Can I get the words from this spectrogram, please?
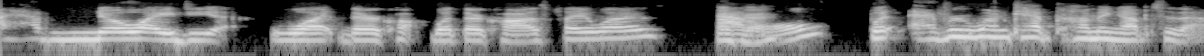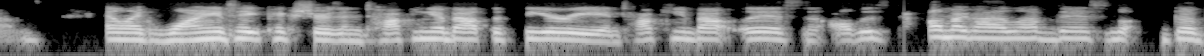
I have no idea what their co- what their cosplay was at all. But everyone kept coming up to them and like wanting to take pictures and talking about the theory and talking about this and all this. Oh my God, I love this. The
